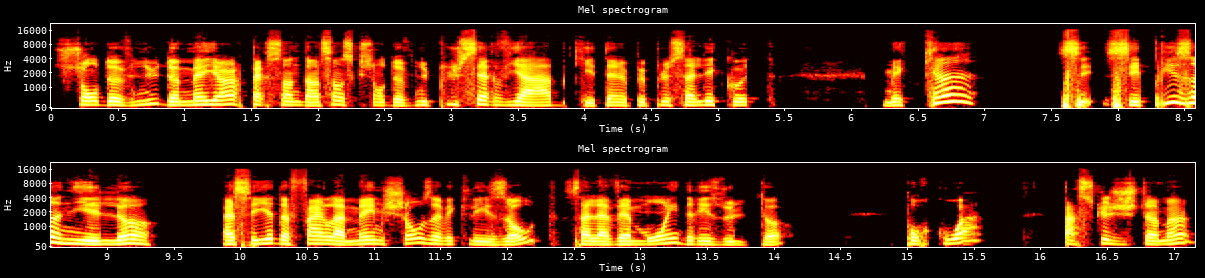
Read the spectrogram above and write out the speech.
sont devenus de meilleures personnes dans le sens qu'ils sont devenus plus serviables, qui étaient un peu plus à l'écoute. Mais quand ces, ces prisonniers-là essayaient de faire la même chose avec les autres, ça avait moins de résultats. Pourquoi? Parce que justement,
